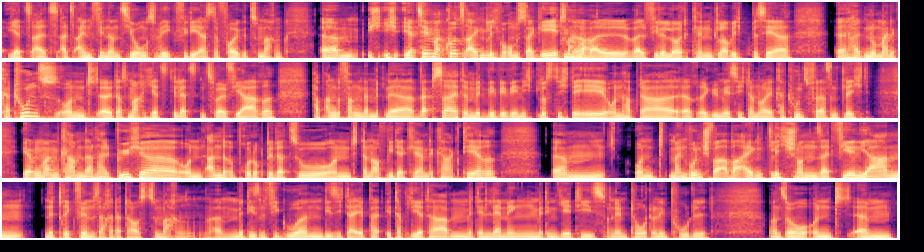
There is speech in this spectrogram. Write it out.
jetzt als, als einen Finanzierungsweg für die erste Folge zu machen. Ähm, Ich, ich erzähle mal kurz eigentlich, worum es da geht, ne? weil, weil viele Leute kennen, glaube ich, bisher äh, halt nur meine Cartoons und äh, das mache ich jetzt die letzten zwölf Jahre. Habe angefangen damit mit einer Webseite mit www.nichtlustig.de und habe da äh, regelmäßig dann neue Cartoons veröffentlicht. Irgendwann kamen dann halt Bücher und andere Produkte dazu und dann auch wiederkehrende Charaktere. Ähm, und mein Wunsch war aber eigentlich schon seit vielen Jahren eine Trickfilmsache daraus zu machen. Äh, Mit diesen Figuren, die sich da epa- etabliert haben, mit den Lemmingen, mit den Yetis und dem Tod und dem Pudel und so. Und ähm,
